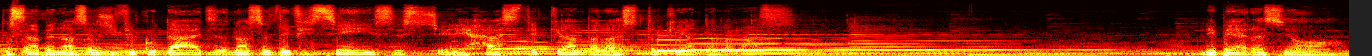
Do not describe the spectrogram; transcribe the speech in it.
Tu sabe as nossas dificuldades, as nossas deficiências. Libera, Senhor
